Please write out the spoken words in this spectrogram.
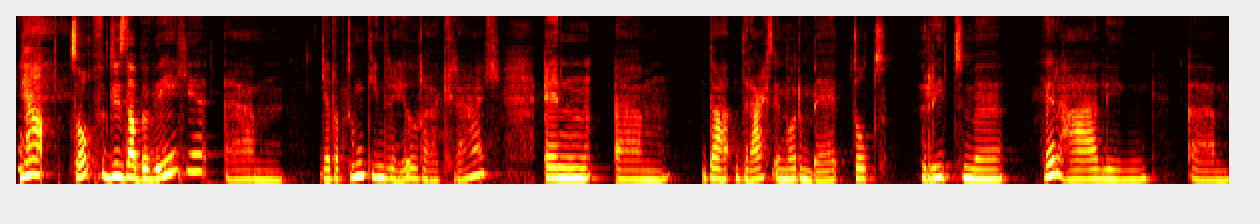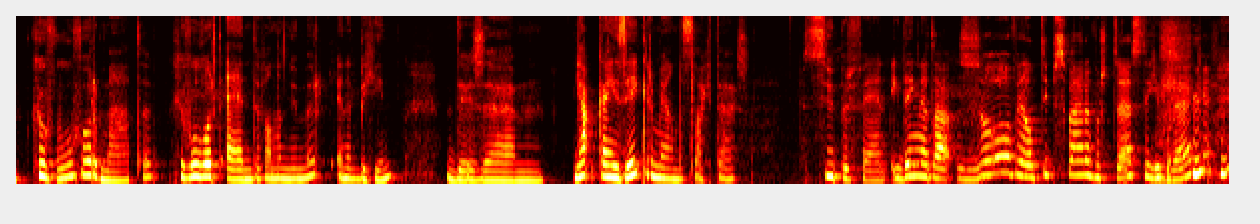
Ja, tof. Dus dat bewegen, ehm, ja, dat doen kinderen heel vaak graag. En ehm, dat draagt enorm bij tot ritme, herhaling, ehm, gevoel voor maten, gevoel voor het einde van een nummer en het begin. Dus ehm, ja, kan je zeker mee aan de slag thuis. Super fijn. Ik denk dat dat zoveel tips waren voor thuis te gebruiken.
